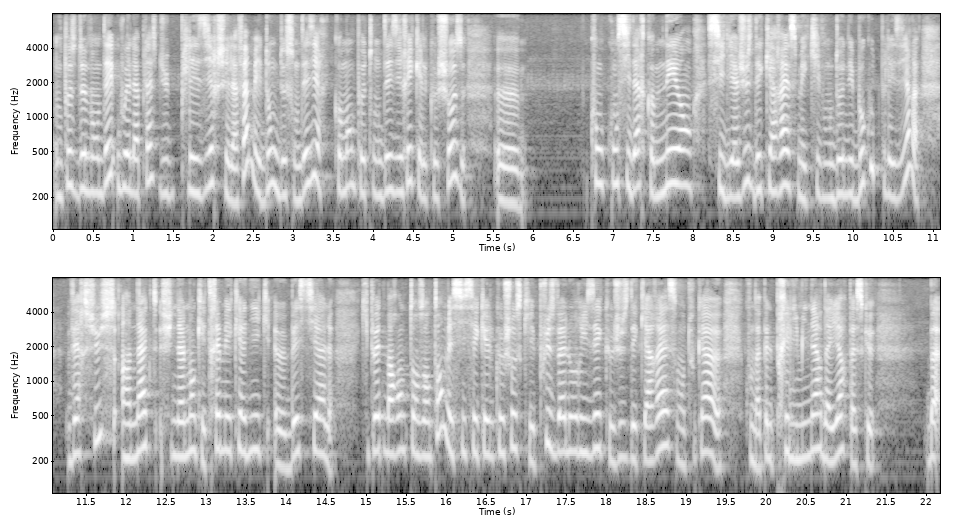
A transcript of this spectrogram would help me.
on peut se demander où est la place du plaisir chez la femme et donc de son désir. Comment peut-on désirer quelque chose euh, qu'on considère comme néant s'il y a juste des caresses mais qui vont donner beaucoup de plaisir versus un acte finalement qui est très mécanique, euh, bestial, qui peut être marrant de temps en temps, mais si c'est quelque chose qui est plus valorisé que juste des caresses, en tout cas euh, qu'on appelle préliminaire d'ailleurs, parce que bah,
